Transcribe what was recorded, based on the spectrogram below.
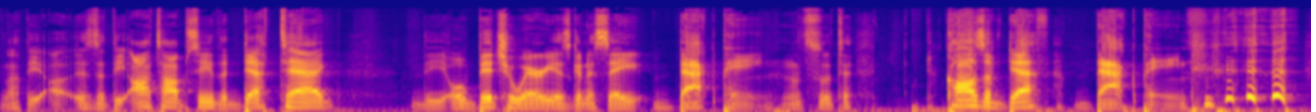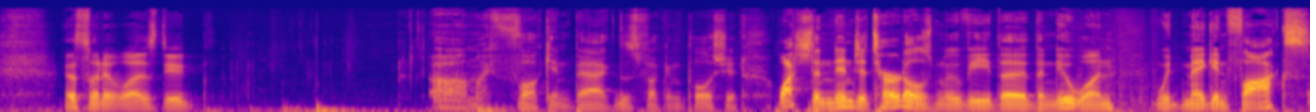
not the uh, is it the autopsy, the death tag, the obituary is gonna say back pain. That's what t- cause of death, back pain. That's what it was, dude. Oh my fucking back! This is fucking bullshit. Watch the Ninja Turtles movie, the the new one with Megan Fox.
